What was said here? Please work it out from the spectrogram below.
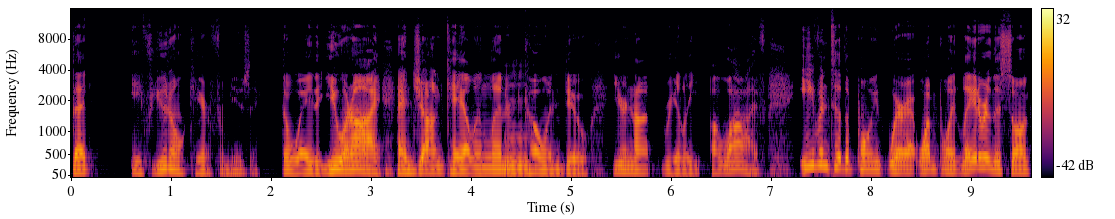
that if you don't care for music, the way that you and I and John Cale and Leonard mm. Cohen do, you're not really alive. Even to the point where, at one point later in the song,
